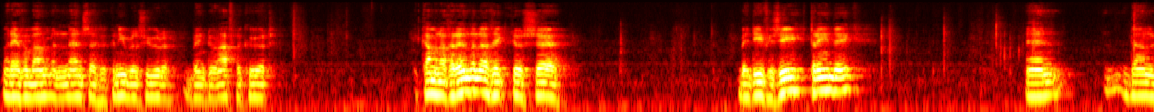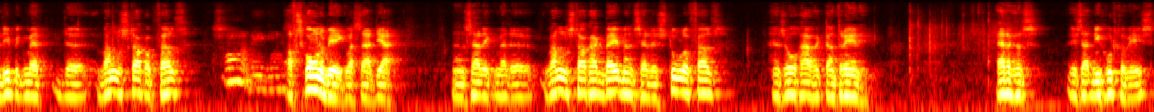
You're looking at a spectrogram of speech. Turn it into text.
Maar in verband met een ernstige knieblessure ben ik toen afgekeurd. Ik kan me nog herinneren dat ik dus uh, bij DVC trainde ik. En dan liep ik met de wandelstok op veld. Schonebeek. Of Schonebeek was dat, ja. Dan zat ik met de wandelstok had ik bij me, zette een stoel op veld. En zo gaf ik dan training. Ergens is dat niet goed geweest.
